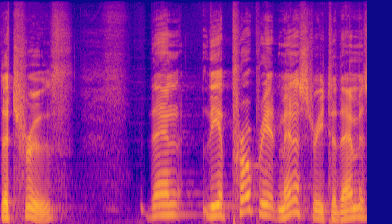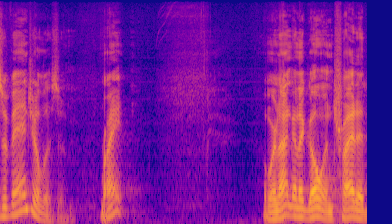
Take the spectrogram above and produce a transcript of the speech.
the truth, then the appropriate ministry to them is evangelism, right? We're not going to go and try to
